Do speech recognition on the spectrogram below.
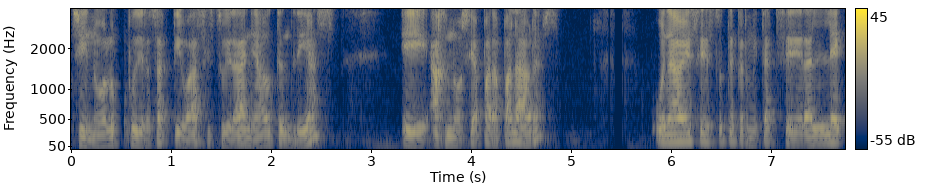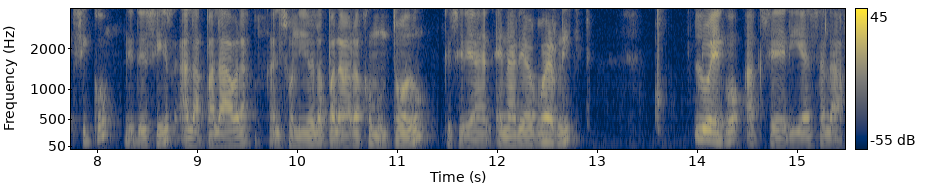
Si no lo pudieras activar, si estuviera dañado, tendrías eh, agnosia para palabras. Una vez esto te permite acceder al léxico, es decir, a la palabra, al sonido de la palabra como un todo, que sería en área Wernicke. Luego accederías a, la,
